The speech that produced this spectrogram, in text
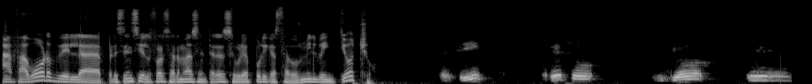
a favor de la presencia de las Fuerzas Armadas en tareas de seguridad pública hasta 2028. Pues sí, por eso yo eh,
